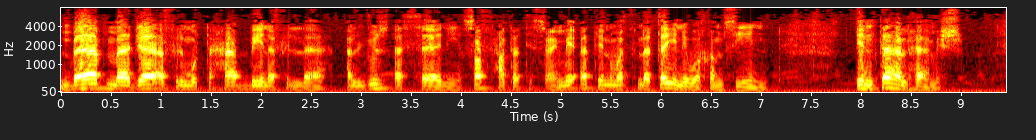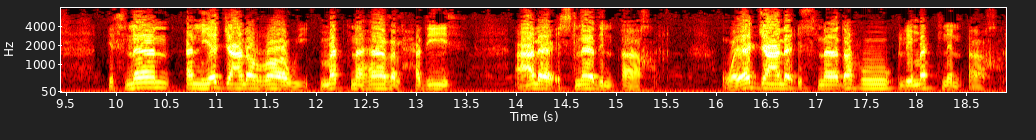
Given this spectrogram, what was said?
باب ما جاء في المتحابين في الله الجزء الثاني صفحة تسعمائة واثنتين وخمسين. انتهى الهامش. اثنان أن يجعل الراوي متن هذا الحديث على إسناد آخر ويجعل إسناده لمتن آخر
